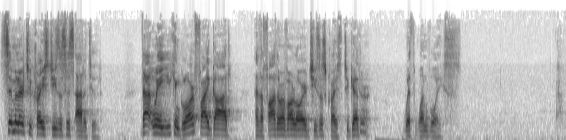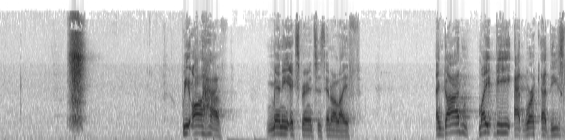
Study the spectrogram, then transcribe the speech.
similar to Christ Jesus' attitude. That way you can glorify God and the Father of our Lord Jesus Christ together with one voice. We all have many experiences in our life. And God might be at work at these,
